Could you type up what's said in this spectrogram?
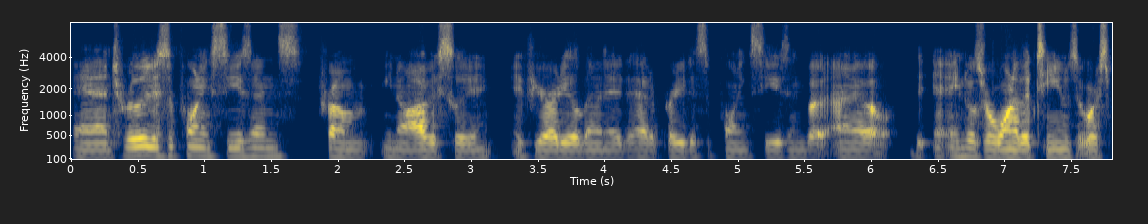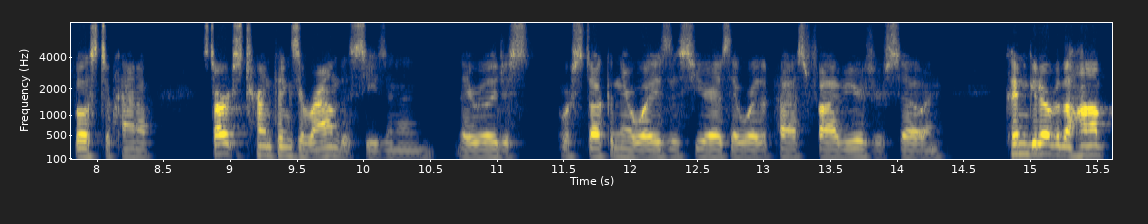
and really disappointing seasons from, you know, obviously, if you're already eliminated, had a pretty disappointing season. But I know the Angels were one of the teams that were supposed to kind of start to turn things around this season, and they really just were stuck in their ways this year as they were the past five years or so. And couldn't get over the hump.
